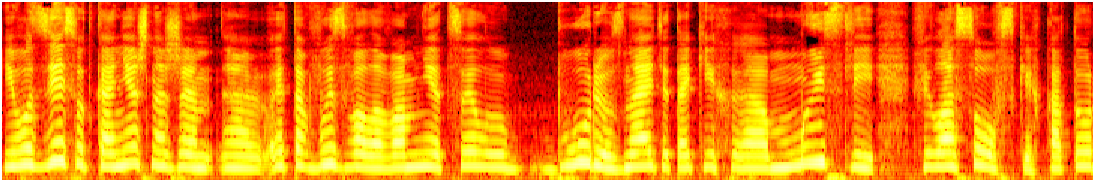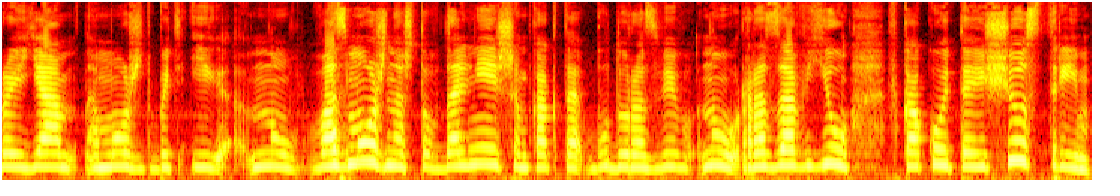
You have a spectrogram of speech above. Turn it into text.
И вот здесь вот конечно же э, это вызвало во мне целую бурю знаете таких а, мыслей философских которые я может быть и ну возможно что в дальнейшем как-то буду развив ну разовью в какой-то еще стрим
